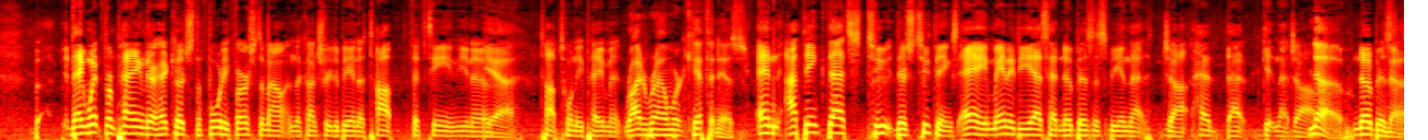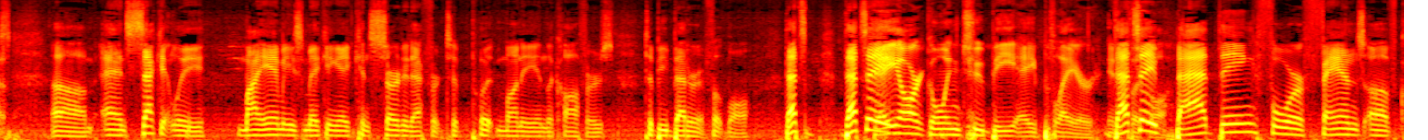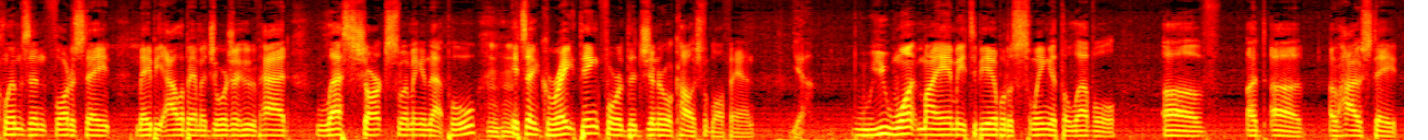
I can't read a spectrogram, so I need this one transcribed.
they went from paying their head coach the forty-first amount in the country to being a top fifteen. You know, Yeah. top twenty payment. right around where Kiffin is. And I think that's two. There's two things. A, Manny Diaz had no business being that job. Had that getting that job. No. no business. Um, and secondly, Miami's making a concerted effort to put money in the coffers to be better at football. That's that's a They are going to be a player. In that's football. a bad thing for fans of Clemson, Florida State, maybe Alabama, Georgia, who have had less sharks swimming in that pool. Mm-hmm. It's a great thing for the general college football fan yeah. you want Miami to be able to swing at the level of uh, uh, Ohio State,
